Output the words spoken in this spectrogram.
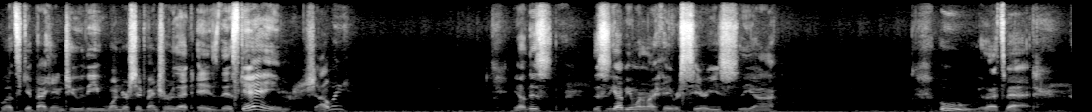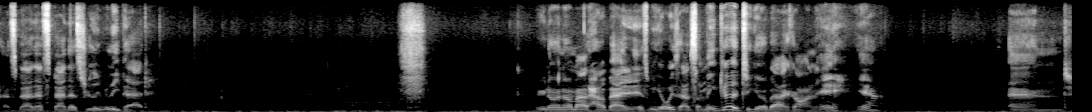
let's get back into the wondrous adventure that is this game, shall we? You know, this this has got to be one of my favorite series. The, uh... Ooh, that's bad. That's bad, that's bad, that's really, really bad. You know, no matter how bad it is, we always have something good to go back on, eh? Yeah? And...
